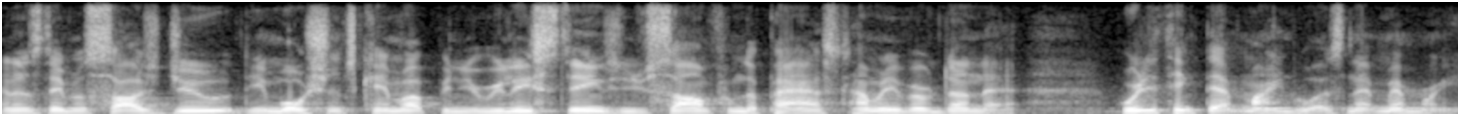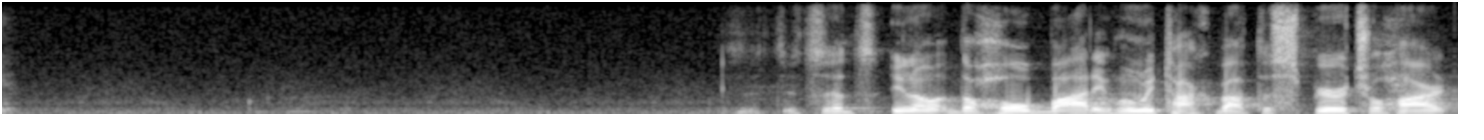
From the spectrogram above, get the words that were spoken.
And as they massaged you, the emotions came up and you released things and you saw them from the past? How many have ever done that? Where do you think that mind was in that memory? It's, it's, you know, the whole body. When we talk about the spiritual heart,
